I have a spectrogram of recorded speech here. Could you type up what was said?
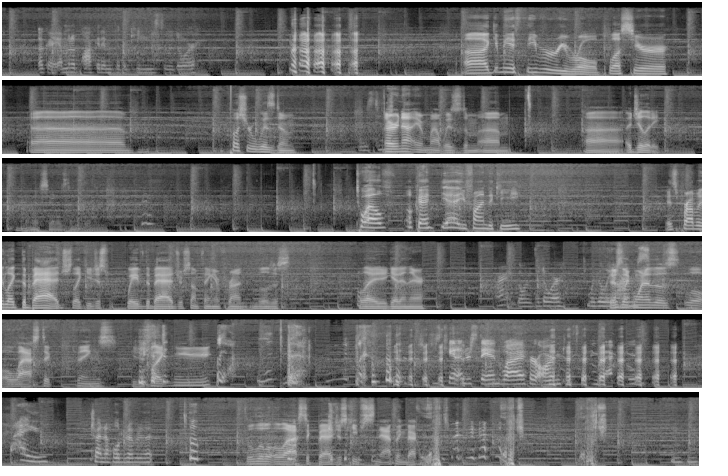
Okay, I'm gonna pocket him for the keys to the door. uh, give me a thievery roll plus your uh, plus your wisdom Wisdom? or not not wisdom um uh agility. I'm gonna say wisdom. Twelve. Okay. Yeah, you find the key. It's probably like the badge. Like you just wave the badge or something in front, and they'll just allow you to get in there. All right, going to the door. Wiggly There's like one of those little elastic things. You just like. just can't understand why her arm keeps going backward. Why? trying to hold it over to that. the little elastic badge just keeps snapping back. hmm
